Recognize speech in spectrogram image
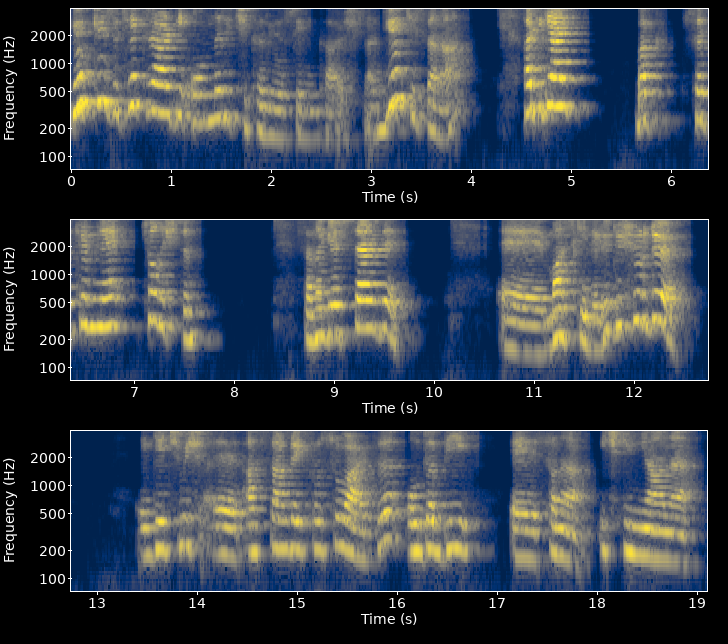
Gökyüzü tekrar bir onları çıkarıyor senin karşına. Diyor ki sana hadi gel bak Satürn'le çalıştın. Sana gösterdi. E, maskeleri düşürdü. E, geçmiş e, Aslan Retrosu vardı. O da bir e, sana iç dünyana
